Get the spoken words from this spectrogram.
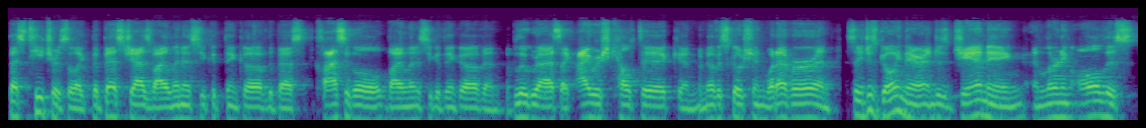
best teachers. So like the best jazz violinists you could think of, the best classical violinists you could think of, and bluegrass, like Irish Celtic and Nova Scotian, whatever. And so you're just going there and just jamming and learning all this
